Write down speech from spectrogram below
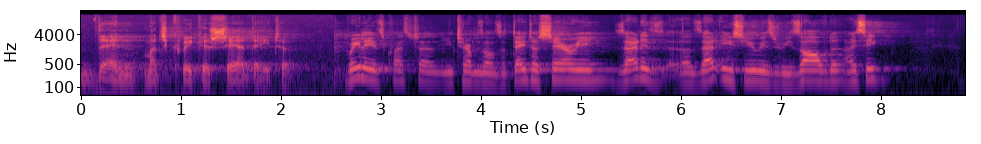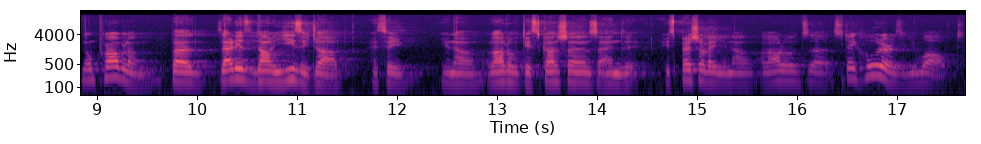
then much quicker share data. Really, it's question in terms of the data sharing. That is uh, that issue is resolved. I think no problem, but that is not an easy job. I think you know a lot of discussions and especially you know a lot of the stakeholders involved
